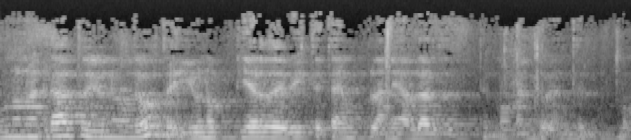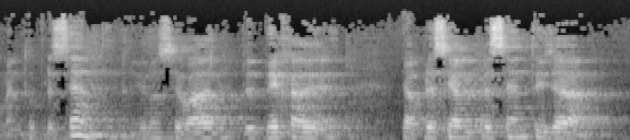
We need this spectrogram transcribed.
uno no es grato y uno le gusta y uno pierde de vista y también planea hablar del momento, del momento presente y uno se va, deja de, apreciar el presente y ya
